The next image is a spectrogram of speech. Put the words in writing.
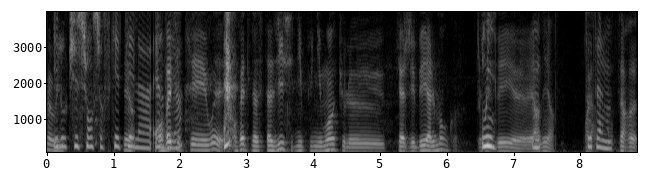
ah élocution sur ce qu'était la RDA. En fait, ouais, en fait, la Stasi, c'est ni plus ni moins que le KGB allemand, quoi. KGB oui. RDA. Totalement. Faire,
